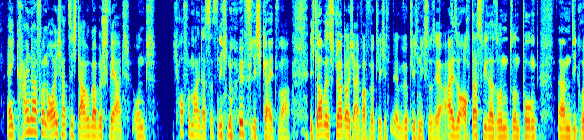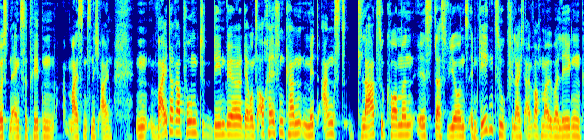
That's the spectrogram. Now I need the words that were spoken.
Ey, keiner von euch hat sich darüber beschwert und ich hoffe mal, dass es nicht nur Höflichkeit war. Ich glaube, es stört euch einfach wirklich, wirklich nicht so sehr. Also auch das wieder so ein, so ein Punkt. Ähm, die größten Ängste treten meistens nicht ein. Ein weiterer Punkt, den wir, der uns auch helfen kann, mit Angst klarzukommen, ist, dass wir uns im Gegenzug vielleicht einfach mal überlegen,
